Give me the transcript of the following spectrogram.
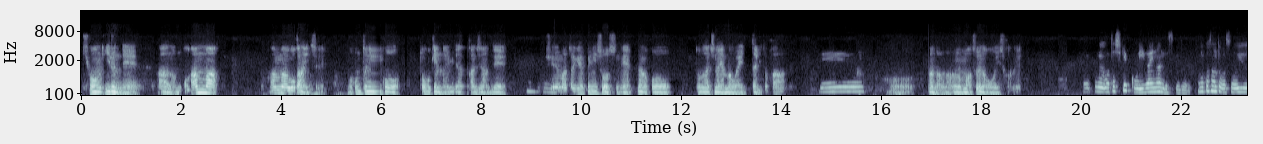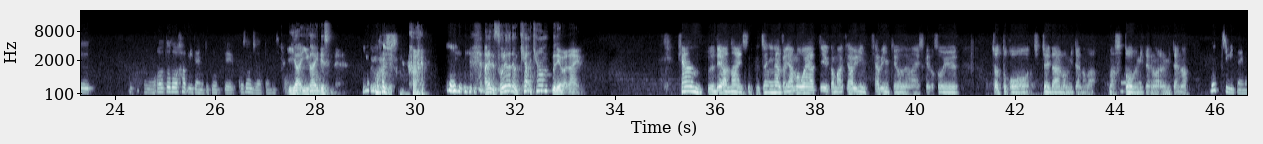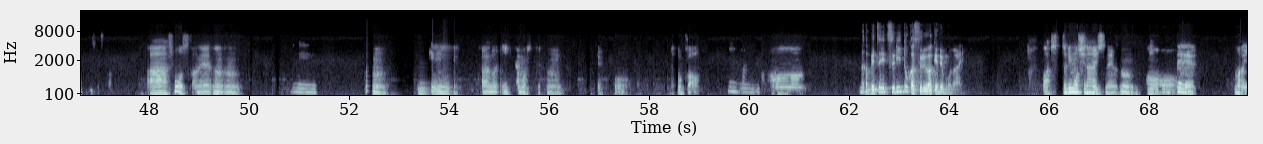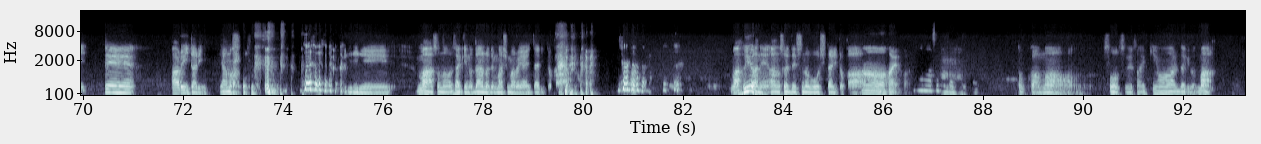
基本いるんで、あの、もうあんま、あんま動かないんですよね。もう本当にこう、徒歩圏内みたいな感じなんで、週末は逆にそうですね。なんかこう、友達の山小屋行ったりとか、へーこうなんだろうな、うん、まあそういうのが多いですかね。えこれ私結構意外なんですけど、金子さんとかそういうあのアウトドア派みたいなところってご存知だったんですか？いや、意外ですね。マジですか？はい。あれ、それはでもキャキャンプではないのキャンプではないですね。普通になんか山小屋っていうか、まあキャビン、キャビンっていうことではないですけど、そういう、ちょっとこう、ちっちゃい暖炉みたいのが、まあストーブみたいなのがあるみたいな。ロッチみたいな感じですか？ああ、そうですかね。うんうん。へーうん。に、あの、行ってまして、うん。結構、とか、うんうんあなんか別に釣りとかするわけでもない。あ、あ、釣りもしないですね。うん。行って、まあ行って、歩いたり、山を。に まあ、その、さっきの暖炉でマシュマロ焼いたりとか。まあ、冬はね、あの、それでスノボをしたりとあか、あ、はいはい。ああ、そっか。うん、とか、まあ、そうですね、最近はあれだけど、まあ、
